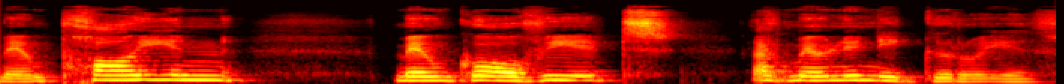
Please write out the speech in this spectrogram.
mewn poen, mewn gofid ac mewn unigrwydd.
